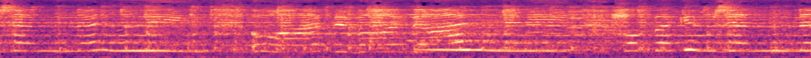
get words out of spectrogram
مجنني وعاتب عاد عني حبك مجنني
